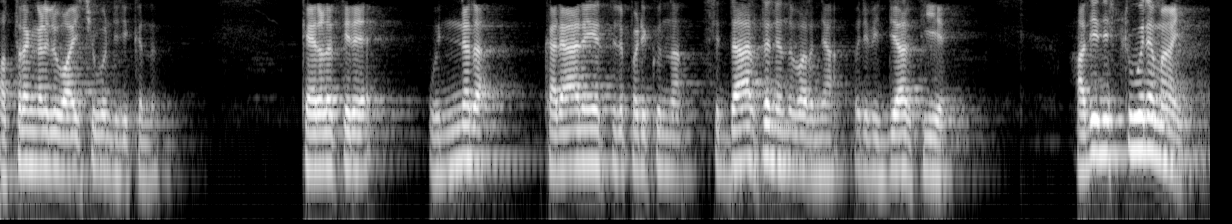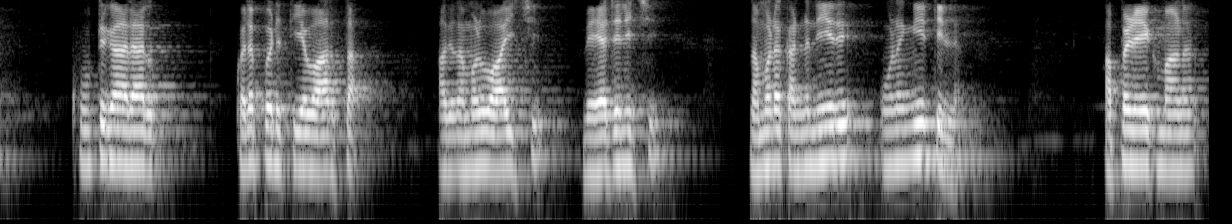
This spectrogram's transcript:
പത്രങ്ങളിൽ വായിച്ചുകൊണ്ടിരിക്കുന്നത്. കേരളത്തിലെ ഉന്നത കലാലയത്തിൽ പഠിക്കുന്ന സിദ്ധാർത്ഥൻ എന്ന് പറഞ്ഞ ഒരു വിദ്യാർത്ഥിയെ അതിനിഷ്ഠൂരമായി കൂട്ടുകാരാൽ കൊലപ്പെടുത്തിയ വാർത്ത അത് നമ്മൾ വായിച്ച് വേദനിച്ച് നമ്മുടെ കണ്ണുനീര് ഉണങ്ങിയിട്ടില്ല. അപ്പോഴേക്കുമാണ്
